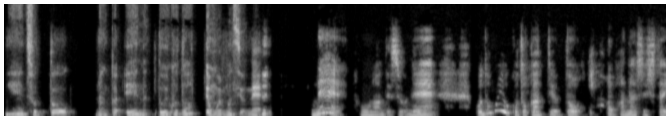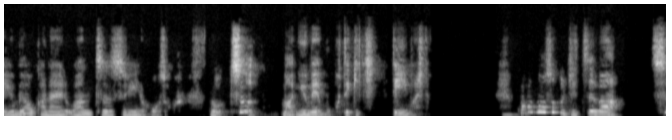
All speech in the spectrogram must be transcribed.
ねえちょっと、なんか、えなどういうことって思いますよね。ねえ、そうなんですよね。これどういうことかっていうと、今お話しした夢を叶えるワン、ツー、スリーの法則のツー、まあ夢、目的地って言いました。この法則実は、ツ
